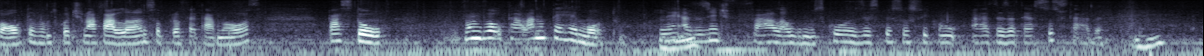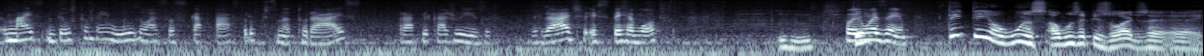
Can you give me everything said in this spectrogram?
Volta, vamos continuar falando sobre o profeta Amós. Pastor, vamos voltar lá no terremoto. Né? Uhum. Às vezes a gente fala algumas coisas, as pessoas ficam, às vezes, até assustadas. Uhum. Mas Deus também usa essas catástrofes naturais para aplicar juízo. Verdade? Esse terremoto Uhum. foi Tem- um exemplo. Tem, tem algumas, alguns episódios é, é,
